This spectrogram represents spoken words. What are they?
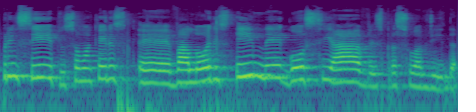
Princípios são aqueles é, valores inegociáveis para sua vida.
